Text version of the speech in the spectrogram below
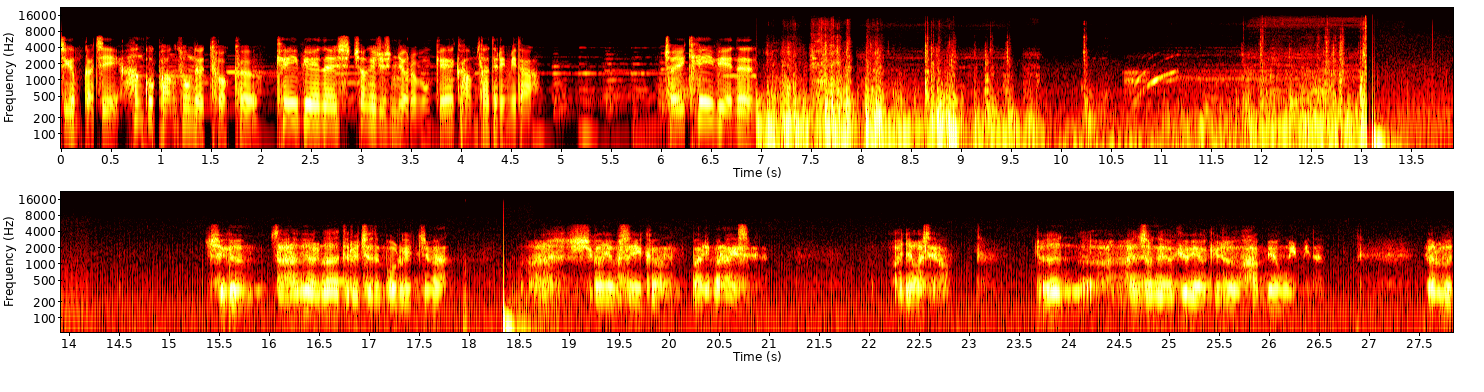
지금까지 한국방송네트워크 KBN을 시청해주신 여러분께 감사드립니다. 저희 KBN은 지금 사람이 얼마나 들을지는 모르겠지만 아, 시간이 없으니까 빨리 말하겠습니다. 안녕하세요. 저는 어, 한성대학교 의학교수 한명우입니다. 여러분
